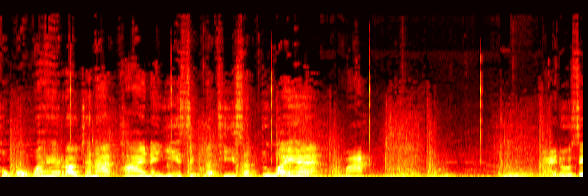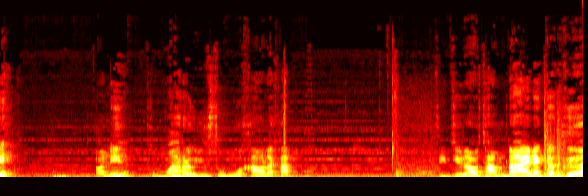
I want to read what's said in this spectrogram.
เขาบอกว่าให้เราชนะภายใน 20 นาทีซะด้วยฮะ มาไหนดูสิ ตอนนี้ผมว่าเราอยู่สูงกว่าเขาแล้วครับ สิ่งที่เราทำได้นั่นก็คือ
